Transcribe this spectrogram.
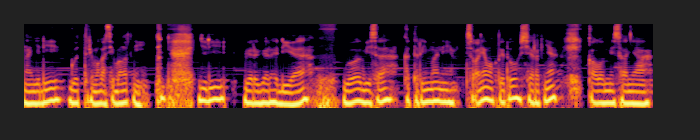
Nah jadi gue terima kasih banget nih. jadi gara-gara dia gue bisa keterima nih. Soalnya waktu itu syaratnya kalau misalnya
